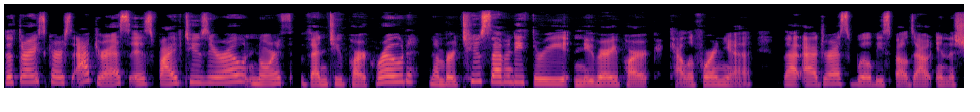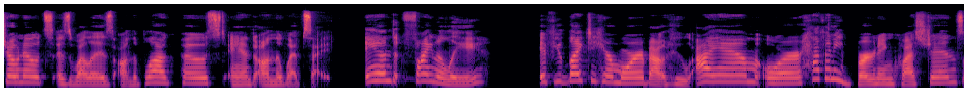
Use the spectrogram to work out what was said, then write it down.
The Thrice Curse address is 520 North Ventu Park Road, number 273, Newbury Park, California. That address will be spelled out in the show notes as well as on the blog post and on the website. And finally, if you'd like to hear more about who I am or have any burning questions,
